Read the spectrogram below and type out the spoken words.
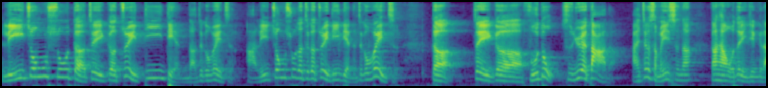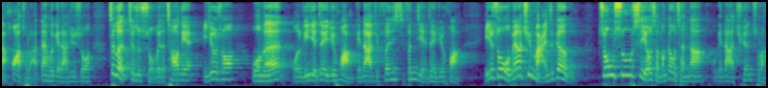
离中枢的这个最低点的这个位置啊，离中枢的这个最低点的这个位置的这个幅度是越大的。哎，这个什么意思呢？刚才我这里已经给大家画出来，待会给大家去说，这个就是所谓的超跌。也就是说，我们我理解这一句话，给大家去分分解这一句话。也就是说，我们要去买一只个股，中枢是由什么构成呢？我给大家圈出来，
